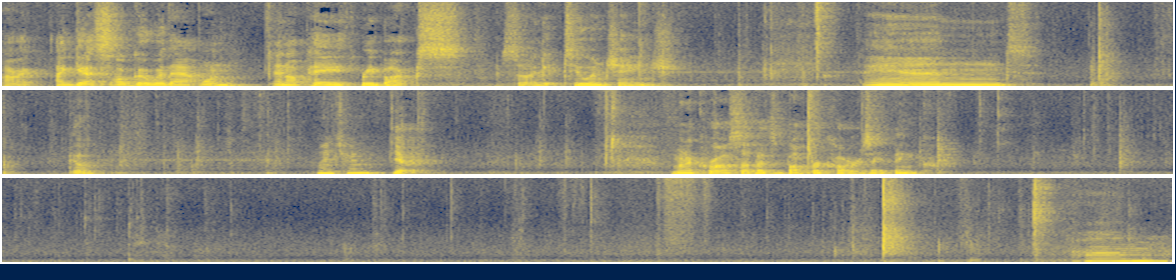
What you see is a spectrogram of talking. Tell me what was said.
All right. I guess I'll go with that one and I'll pay 3 bucks. So I get 2 and change. And Go. My turn. Yep. I'm gonna cross up. That's bumper cars, I think. Um.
